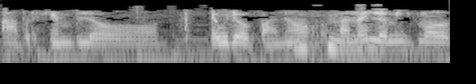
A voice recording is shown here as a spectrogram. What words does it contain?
a, por ejemplo, Europa, ¿no? O sea, no es lo mismo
